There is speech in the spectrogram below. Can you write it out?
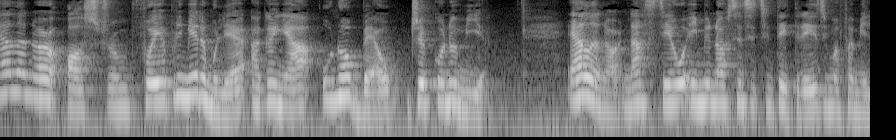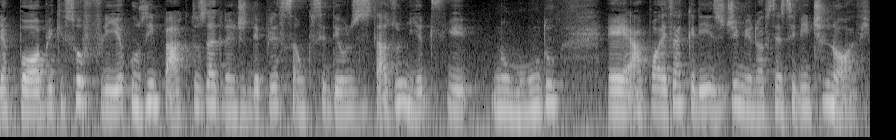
Eleanor Ostrom foi a primeira mulher a ganhar o Nobel de Economia. Eleanor nasceu em 1933 em uma família pobre que sofria com os impactos da Grande Depressão que se deu nos Estados Unidos e no mundo é, após a crise de 1929.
